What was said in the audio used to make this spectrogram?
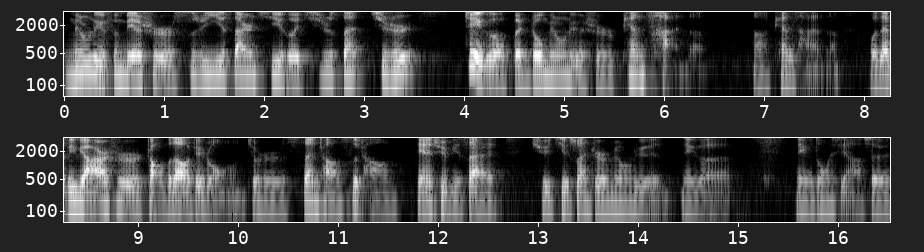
命中率分别是四十一、三十七和七十三。其实这个本周命中率是偏惨的啊，偏惨的。我在 BBR 是找不到这种就是三场四场连续比赛去计算真实命中率那个那个东西啊，所以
